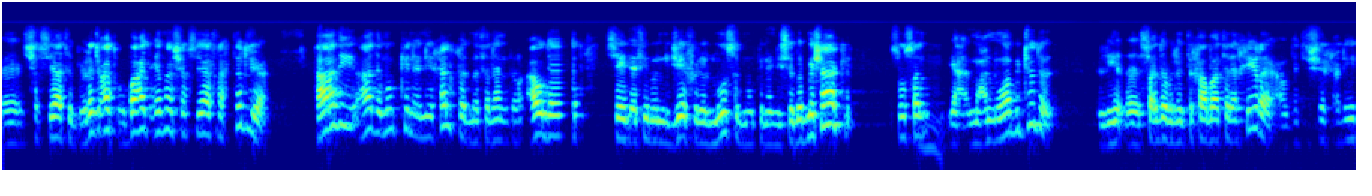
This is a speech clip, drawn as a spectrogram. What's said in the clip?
الشخصيات آه، اللي رجعت وبعد أيضا شخصيات راح ترجع. هذه هذا ممكن أن يخلخل مثلا عودة السيد اثيم النجيفي للموصل ممكن أن يسبب مشاكل خصوصا يعني مع النواب الجدد اللي صعدوا بالانتخابات الأخيرة. عودة الشيخ علي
